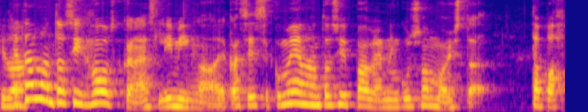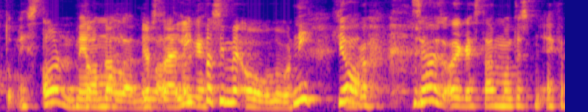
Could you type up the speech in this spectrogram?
ja tämä on tosi hauska näissä liminga-aikaisissa, kun meillä on tosi paljon niin kuin samoista tapahtumista. On, meillä totta, molemmilla. jostain Oikein- liittasimme Ouluun. Niin, joo. Niinku- Se olisi oikeastaan, tässä ehkä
